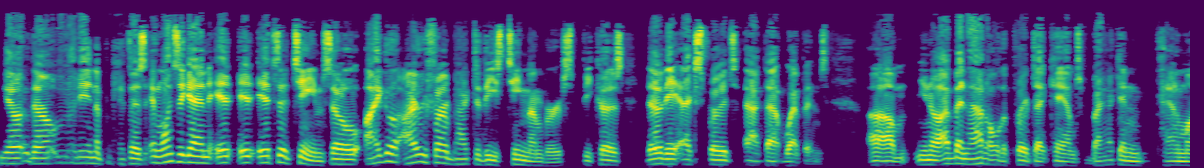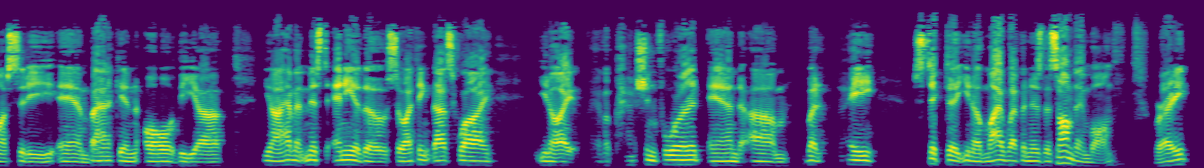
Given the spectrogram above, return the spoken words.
you know, they're already in the process. And once again, it, it, it's a team. So I go, I refer back to these team members because they're the experts at that weapons. Um, you know, I've been at all the ProTech camps back in Panama City and mm-hmm. back in all the, uh, you know, I haven't missed any of those. So I think that's why, you know, I have a passion for it. And, um, but I stick to, you know, my weapon is the Sam Dan Bong, right?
